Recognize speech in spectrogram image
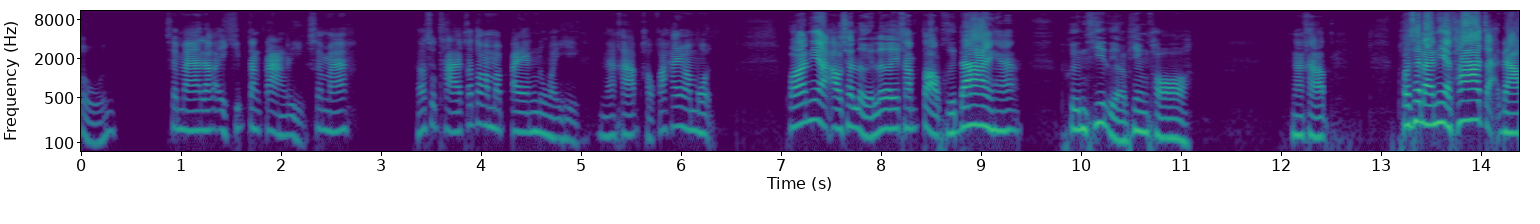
ศูนย์ใช่ไหมแล้วไอคลิปต่างๆ อีกใช่ไหมแล้วสุดท้ายก็ต้องมาแปลงหน่วยอีกนะครับ เขาก็ให้มาหมด เพราะเนี่ยเอาเฉลยเลยคำตอบคือได้ฮะ พื้นที่เหลือเพียงพอนะครับ เพราะฉะนั้นเนี่ยถ้าจะเดา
